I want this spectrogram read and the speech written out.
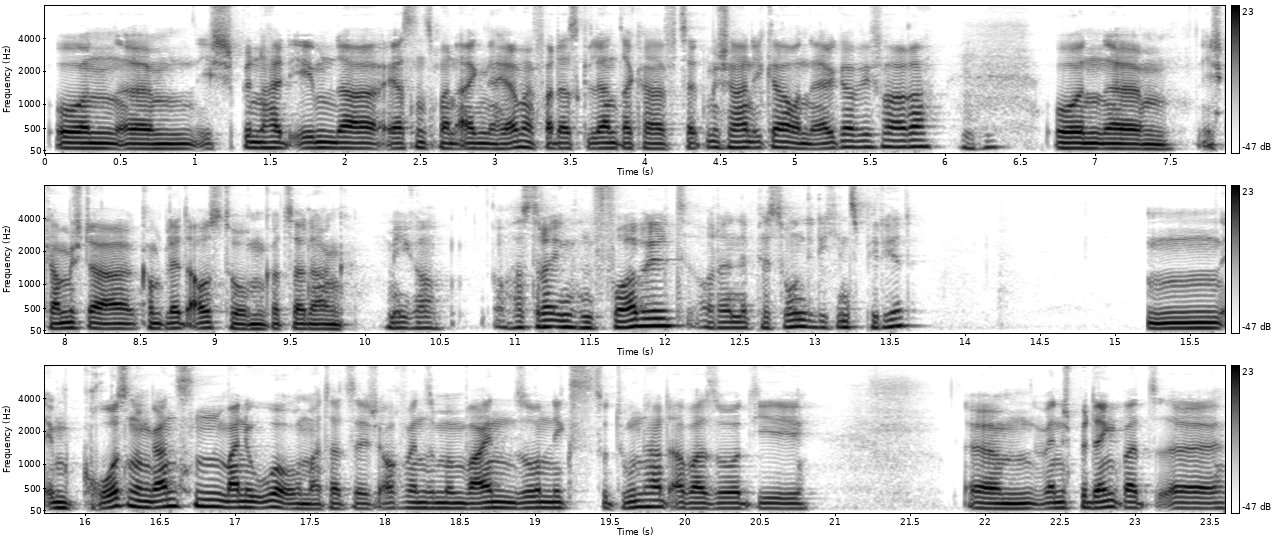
Und ähm, ich bin halt eben da erstens mein eigener Herr. Mein Vater ist gelernter Kfz-Mechaniker und LKW-Fahrer. Und ähm, ich kann mich da komplett austoben, Gott sei Dank. Mega. Hast du da irgendein Vorbild oder eine Person, die dich inspiriert? Mm, Im Großen und Ganzen meine Uroma tatsächlich, auch wenn sie mit dem Wein so nichts zu tun hat, aber so die, ähm, wenn ich bedenke, was äh,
